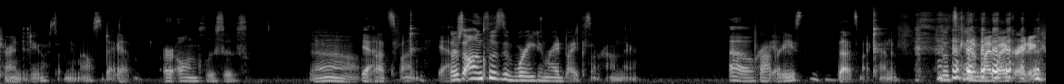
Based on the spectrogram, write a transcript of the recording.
trying to do 70 miles a day. Yep. or all inclusives. Oh, Yeah. that's fun. Yeah. There's all inclusive where you can ride bikes around there. Oh, yeah. properties. That's my kind of, that's kind of my bike riding.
